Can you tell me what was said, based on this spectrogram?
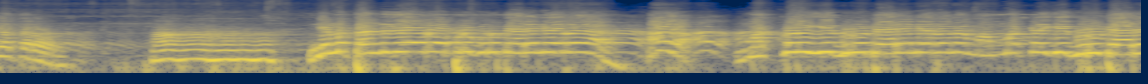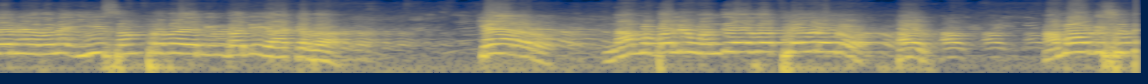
ಕೇಳ್ತಾರ ಅವ್ರು. ನಿಮ್ಮ ತಂದೆ ದೇವರು ಒಬ್ರು ಗುರು ಬ್ಯಾರೇನೇ ಅದ? ಮಕ್ಕಳಿಗೆ ಗುರು ಬ್ಯಾರೇನೇ ಅದನ ಮೊಮ್ಮಕ್ಕಳಿಗೆ ಗುರು ಬ್ಯಾರೇನೇ ಅದನ ಈ ಸಂಪ್ರದಾಯ ನಿಮ್ ಬಲ್ಲಿ ಯಾಕದ ಅವರು. ನಮ್ಮ ಬಲ್ಲಿ ಒಂದೇ ಅದ ಅಂತ ಹೇಳಿದ್ರು ಅವರು. ಹೌದು. ಅಮೋಘ ಸಿದ್ಧ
